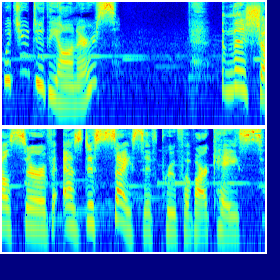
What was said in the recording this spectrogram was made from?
would you do the honors? This shall serve as decisive proof of our case.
